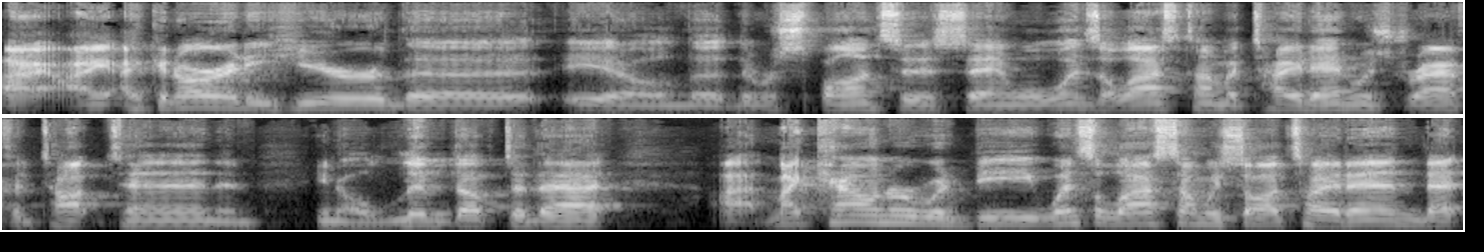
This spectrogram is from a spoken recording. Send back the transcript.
I, I can already hear the you know the the responses saying, well, when's the last time a tight end was drafted top ten and you know lived up to that? Uh, my counter would be, when's the last time we saw a tight end that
